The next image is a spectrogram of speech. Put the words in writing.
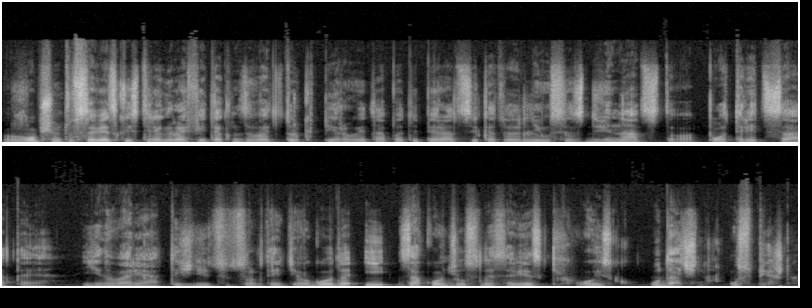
В общем-то, в советской историографии так называется только первый этап этой операции, который длился с 12 по 30 января 1943 года и закончился для советских войск удачно, успешно.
